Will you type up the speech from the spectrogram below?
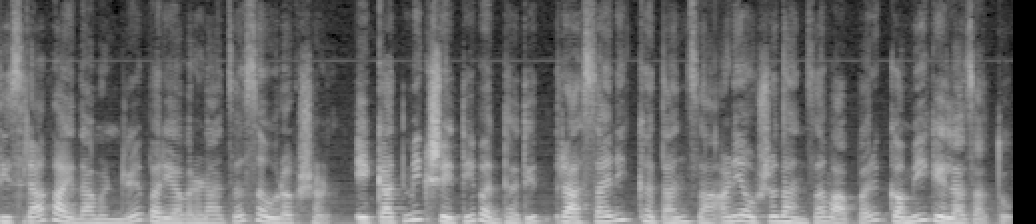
तिसरा फायदा म्हणजे पर्यावरणाचं संरक्षण. एकात्मिक शेती पद्धतीत रासायनिक खतांचा आणि औषधांचा वापर कमी केला जातो.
